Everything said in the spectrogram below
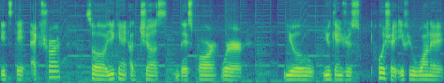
It's a extra so you can adjust this part where you you can just push it if you want it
